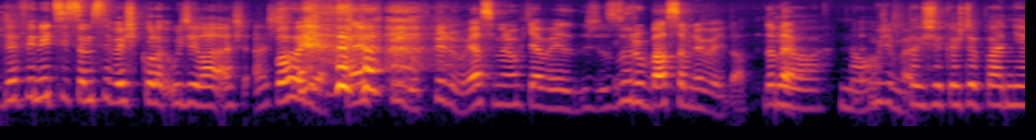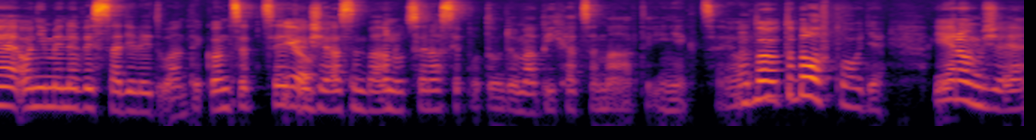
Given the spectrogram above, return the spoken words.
Definici jsem si ve škole udělala až až. Pohodě, ne, v klidu, v klidu. Já jsem jenom chtěla vědět, že zhruba jsem nevěděla. Dobré, Jo, no. můžeme. Takže každopádně oni mi nevysadili tu antikoncepci, Jo. jo. takže já jsem byla nucena si potom doma píchat sama ty injekce. Jo? Mhm. To, to bylo v pohodě. Jenomže,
